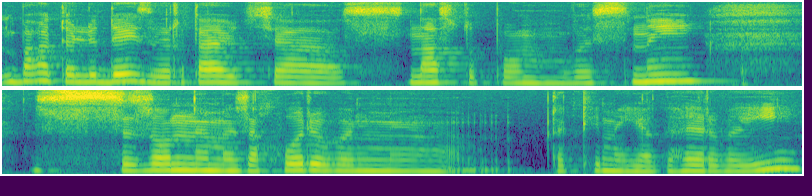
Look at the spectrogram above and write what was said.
Багато людей звертаються з наступом весни, з сезонними захворюваннями, такими як ГРВІ,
